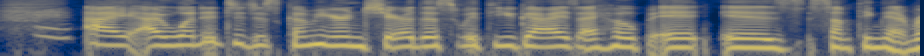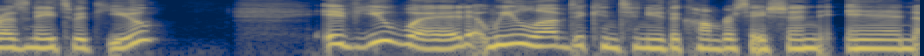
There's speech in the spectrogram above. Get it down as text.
I, I wanted to just come here and share this with you guys. I hope it is something that resonates with you. If you would, we love to continue the conversation in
